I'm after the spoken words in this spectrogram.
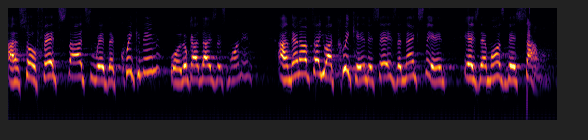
And so faith starts with the quickening. We'll look at that this morning. And then after you are quickened, it says the next thing is there must be sound.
